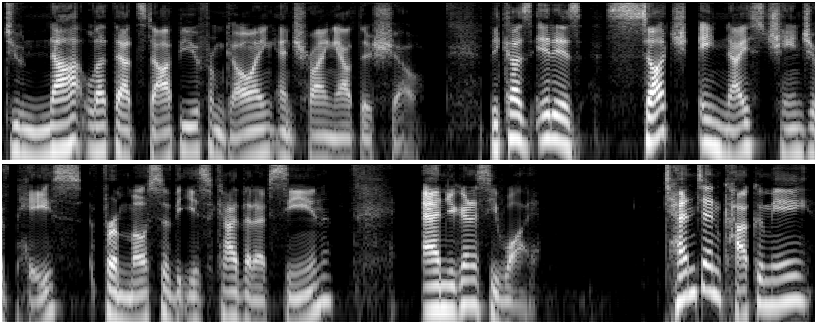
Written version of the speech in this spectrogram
do not let that stop you from going and trying out this show. Because it is such a nice change of pace from most of the isekai that I've seen, and you're to see why. Tenten Kakumei,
